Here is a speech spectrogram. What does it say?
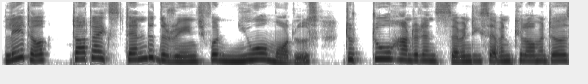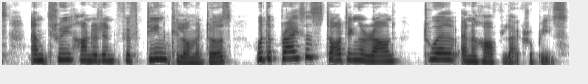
Later, Tata extended the range for newer models to 277 kilometers and 315 kilometers, with the prices starting around 12.5 lakh rupees.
